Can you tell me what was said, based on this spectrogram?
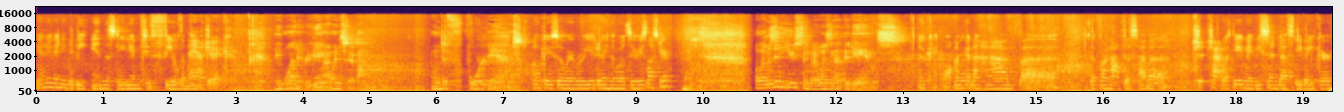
you don't even need to be in the stadium to feel the magic. They won every game I went to. I went to four games. Okay, so where were you during the World Series last year? Well, I was in Houston, but I wasn't at the games. Okay, well, I'm gonna have uh, the front office have a chit chat with you. Maybe send Dusty Baker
